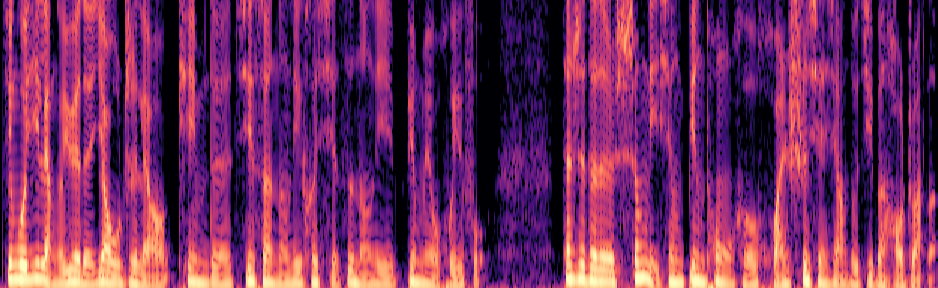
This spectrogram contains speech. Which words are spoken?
经过一两个月的药物治疗，Kim 的计算能力和写字能力并没有恢复，但是他的生理性病痛和环视现象都基本好转了。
